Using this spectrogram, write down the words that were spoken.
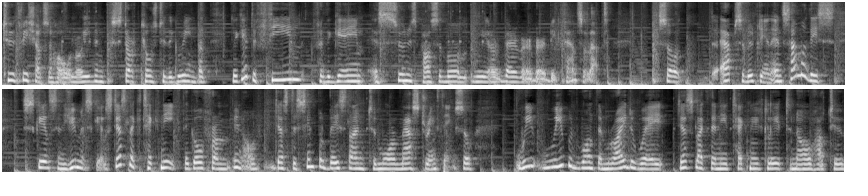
two, three shots a hole or even start close to the green, but they get the feel for the game as soon as possible. We are very, very, very big fans of that. So absolutely. And, and some of these skills and human skills, just like technique, they go from, you know, just a simple baseline to more mastering things. So we we would want them right away, just like they need technically to know how to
